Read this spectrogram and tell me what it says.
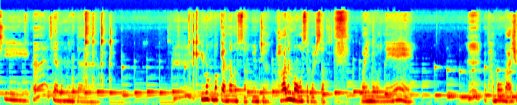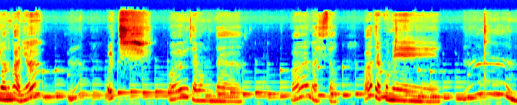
옳지. 아, 잘 먹는다. 이만큼밖에 안 남았어, 윤지야. 반은 먹었어, 벌써. 많이 먹었네. 다 먹으면 아쉬워하는 거 아니야? 응? 옳지. 아유, 잘 먹는다. 아, 맛있어. 아, 달콤해. 음.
